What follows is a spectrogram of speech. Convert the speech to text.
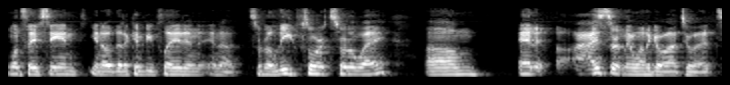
once they've seen you know that it can be played in in a sort of league sort sort of way um, and I certainly want to go out to it.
